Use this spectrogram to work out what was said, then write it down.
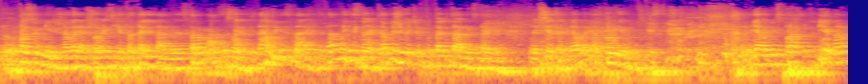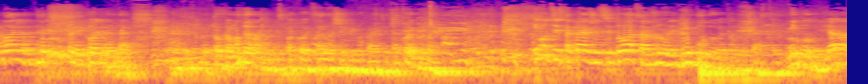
ну, по всему мире говорят, что Россия тоталитарная страна, вы знаете, да, вы не знаете, да, вы не знаете, а вы живете в тоталитарной стране. Все так говорят, кроме русской. Я у них спрашиваю, не, нормально, прикольно, да. Только молдаване беспокоятся о нашей демократии. Такое было. И вот здесь такая же ситуация, а жена говорит, не буду в этом не буду. Я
